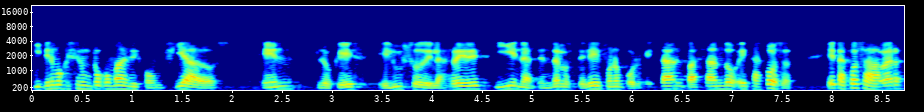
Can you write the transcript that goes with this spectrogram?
y tenemos que ser un poco más desconfiados en lo que es el uso de las redes y en atender los teléfonos, porque están pasando estas cosas. Estas cosas, a ver,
